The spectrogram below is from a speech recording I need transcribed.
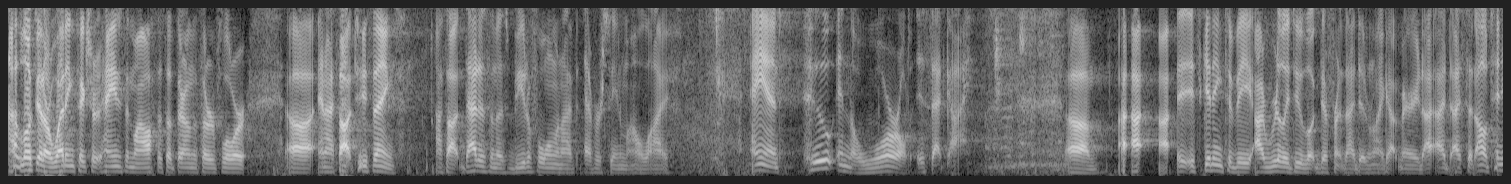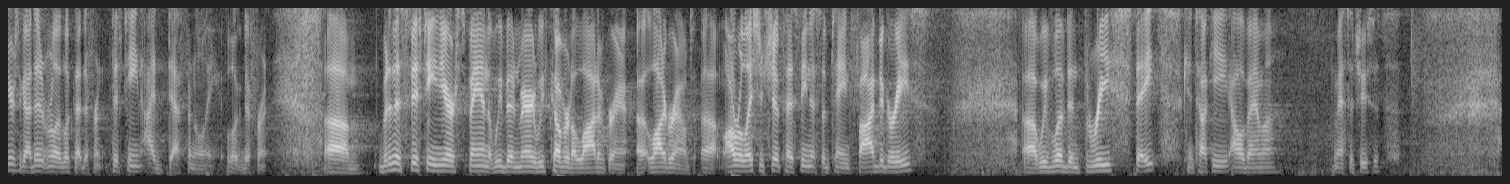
I looked at our wedding picture at Haynes in my office up there on the third floor, uh, and I thought two things. I thought, that is the most beautiful woman I've ever seen in my whole life. And who in the world is that guy? Um, I, I, it's getting to be, I really do look different than I did when I got married. I, I, said, oh, 10 years ago, I didn't really look that different. 15, I definitely look different. Um, but in this 15 year span that we've been married, we've covered a lot of, grant, a lot of ground. Uh, our relationship has seen us obtain five degrees. Uh, we've lived in three states Kentucky, Alabama, Massachusetts.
